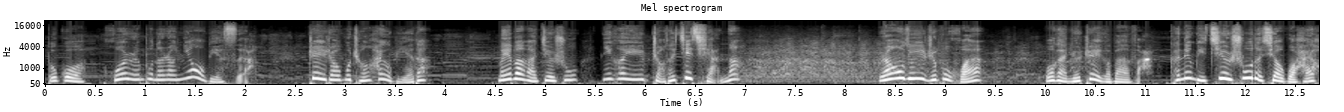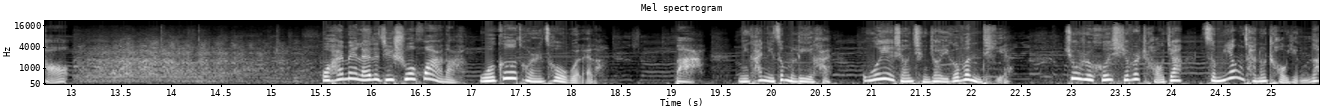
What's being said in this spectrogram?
不过活人不能让尿憋死呀，这招不成，还有别的。没办法借书，你可以找他借钱呢，然后就一直不还。我感觉这个办法肯定比借书的效果还好。”我还没来得及说话呢，我哥突然凑过来了。爸，你看你这么厉害，我也想请教一个问题，就是和媳妇吵架，怎么样才能吵赢呢？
